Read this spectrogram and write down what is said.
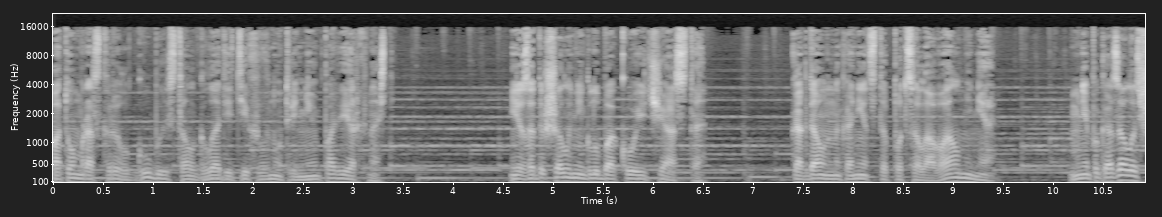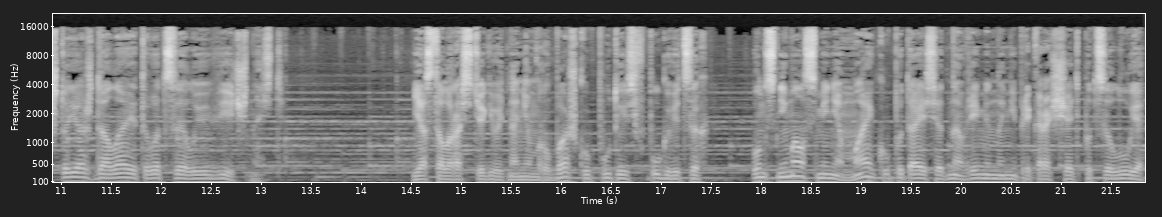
потом раскрыл губы и стал гладить их внутреннюю поверхность. Я задышала неглубоко и часто. Когда он наконец-то поцеловал меня, мне показалось, что я ждала этого целую вечность. Я стал расстегивать на нем рубашку, путаясь в пуговицах. Он снимал с меня майку, пытаясь одновременно не прекращать поцелуя,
